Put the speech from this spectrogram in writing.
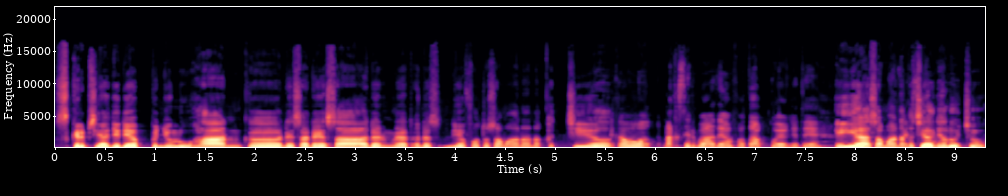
skripsi aja dia penyuluhan ke desa-desa dan ngeliat ada dia foto sama anak-anak kecil. Kamu naksir banget ya foto aku yang itu ya. Iya, sama anak kecilnya lucu.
